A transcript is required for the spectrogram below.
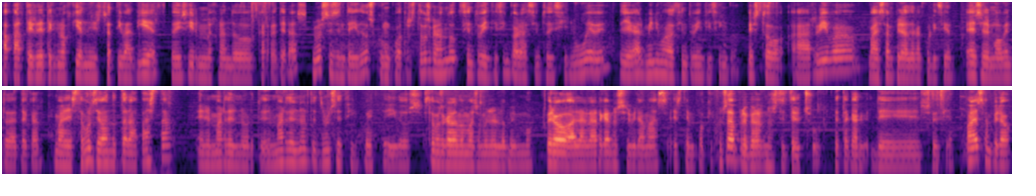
a partir de tecnología administrativa 10 podéis ir mejorando carreteras. Tenemos 62 con 4. Estamos ganando 125 a la 119. De llegar mínimo a 125. Esto arriba. Vale, están pirados de la coalición. Es el momento de atacar. Vale, estamos llevando toda la pasta en el Mar del Norte. En el Mar del Norte tenemos el 52. Estamos ganando más o menos lo mismo. Pero a la larga nos servirá más este enfoque. Vamos a prepararnos desde el sur de atacar de Suecia. Vale, se han pirado.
